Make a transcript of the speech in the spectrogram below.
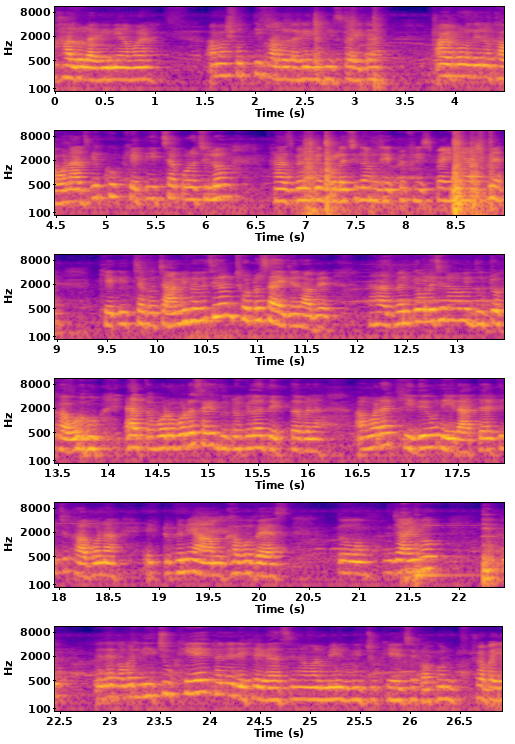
ভালো লাগেনি আমার। আমার সত্যি ভালো লাগেনি ফিশ ফ্রাইটা আর কোনো দিনও খাব না। আজকে খুব খেতে ইচ্ছা করেছিল। হাজব্যান্ডকে বলেছিলাম যে একটু ফিশ ফ্রাই নিয়ে আসবে। খেতে ইচ্ছা করছে। আমি ভেবেছিলাম ছোট সাইজের হবে। হাজব্যান্ডকে বলেছিলাম, আমি দুটো খাব। এত বড় বড় সাইজ দুটো খেলে দেখতে হবে না। আমার আর খিদেও নেই, রাতে আর কিছু খাব না। একটুখানি আম খাব, ব্যাস। তো যাই হোক, তো এদের আবার লিচু খেয়ে এখানে রেখে গেছে। আমার মেয়ে লিচু খেয়েছে কখন? সবাই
